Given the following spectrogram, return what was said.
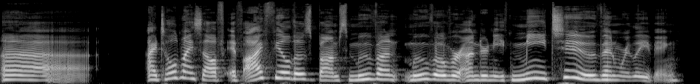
Uh I told myself if I feel those bumps move on move over underneath me too, then we're leaving.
